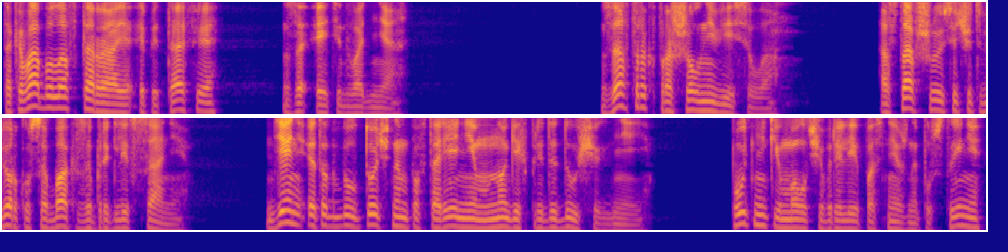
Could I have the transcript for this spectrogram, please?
Такова была вторая эпитафия за эти два дня. Завтрак прошел невесело. Оставшуюся четверку собак запрягли в сани. День этот был точным повторением многих предыдущих дней. Путники молча брели по снежной пустыне,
